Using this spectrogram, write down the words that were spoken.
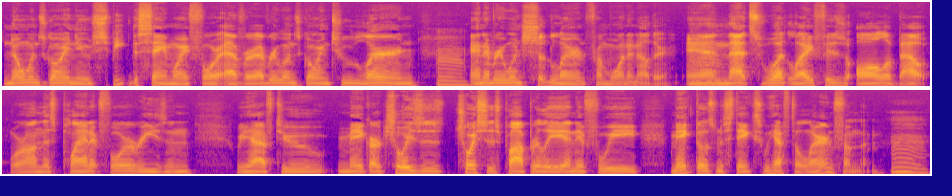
no one's going to speak the same way forever. Everyone's going to learn, and everyone should learn from one another. And that's what life is all about. We're on this planet for a reason. We have to make our choices choices properly, and if we make those mistakes, we have to learn from them.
